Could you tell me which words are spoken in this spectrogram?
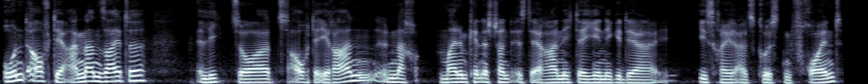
Und auf der anderen Seite liegt dort auch der Iran. Nach meinem Kenntnisstand ist der Iran nicht derjenige, der Israel als größten Freund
